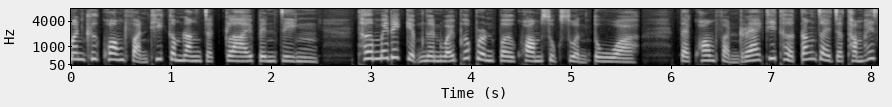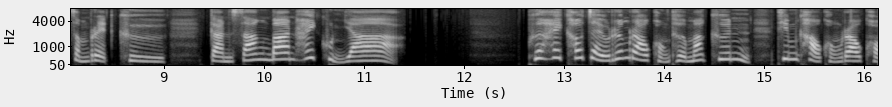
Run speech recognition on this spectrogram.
มันคือความฝันที่กำลังจะกลายเป็นจริง เธอไม่ได้เก็บเงินไว้เพื่อปรนเปรอความสุขส่วนตัว แต่ความฝันแรกที่เธอตั้งใจจะทำให้สำเร็จคือ การสร้างบ้านให้คุณย่า เพื่อให้เข้าใจเรื่องราวของเธอมากขึ้น ทีมข่าวของเราขอ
